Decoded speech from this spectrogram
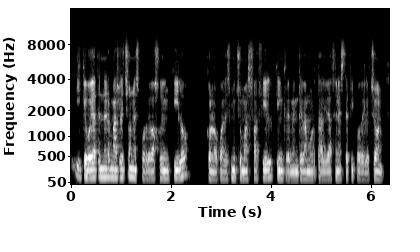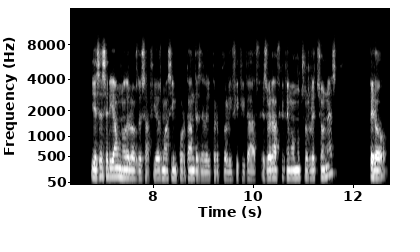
y que voy a tener más lechones por debajo de un kilo, con lo cual es mucho más fácil que incremente la mortalidad en este tipo de lechón. Y ese sería uno de los desafíos más importantes de la hiperprolificidad. Es verdad que tengo muchos lechones, pero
